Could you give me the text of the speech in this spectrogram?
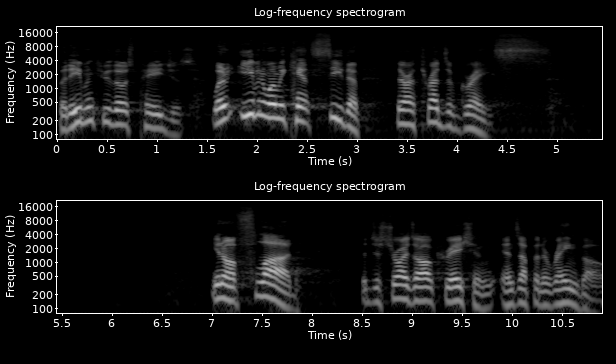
But even through those pages, when, even when we can't see them, there are threads of grace. You know, a flood that destroys all creation ends up in a rainbow.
